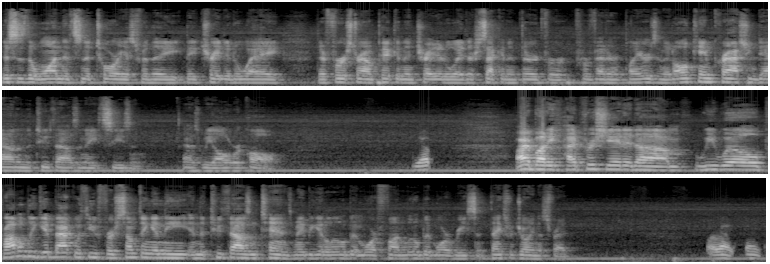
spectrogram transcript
This is the one that's notorious for they they traded away their first round pick and then traded away their second and third for for veteran players, and it all came crashing down in the 2008 season, as we all recall. Yep. All right, buddy. I appreciate it. Um, we will probably get back with you for something in the in the 2010s. Maybe get a little bit more fun, a little bit more recent. Thanks for joining us, Fred. All right. Thanks.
